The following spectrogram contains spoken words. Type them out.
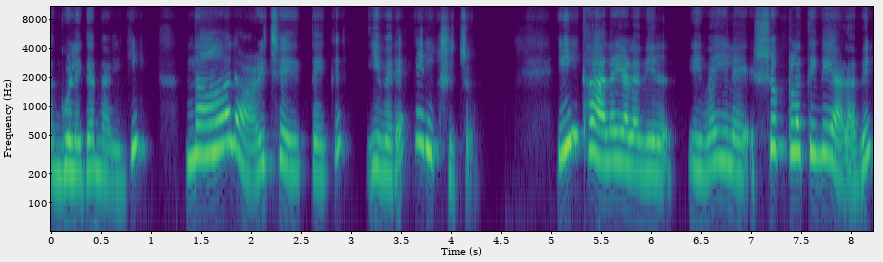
ഗുളിക നൽകി നാലാഴ്ചത്തേക്ക് ഇവരെ നിരീക്ഷിച്ചു. ഈ കാലയളവിൽ ഇവയിലെ ശുക്ലത്തിന്റെ അളവിൽ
